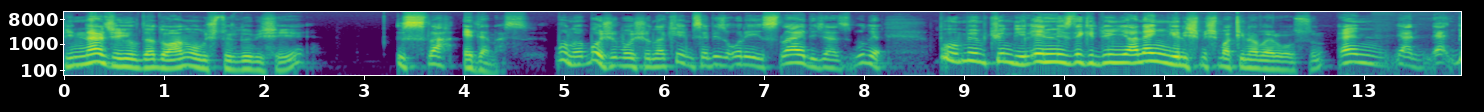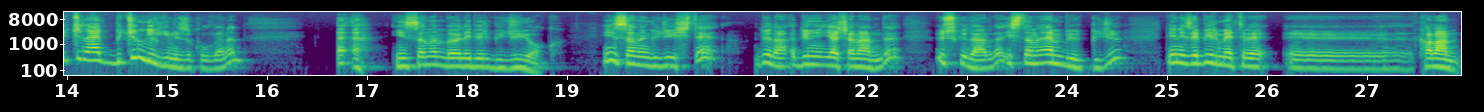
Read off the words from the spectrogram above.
binlerce yılda doğanın oluşturduğu bir şeyi ıslah edemez. Bunu boşu boşuna kimse biz orayı ıslah edeceğiz. Bunu bu mümkün değil. Elinizdeki dünyanın en gelişmiş makineleri olsun. En yani bütün her bütün bilginizi kullanın. Ee, insanın böyle bir gücü yok. İnsanın gücü işte dün, dün yaşanandı. Üsküdar'da İslam'ın en büyük gücü denize bir metre e, kalan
